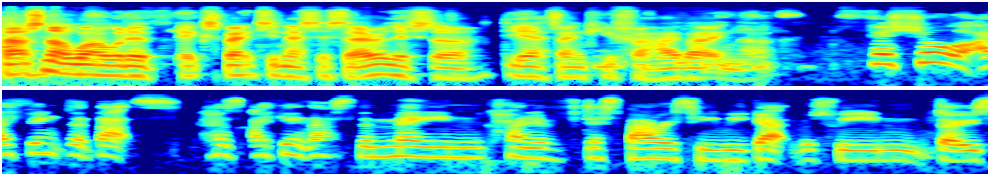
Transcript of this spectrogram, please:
that's not what I would have expected necessarily. So yeah, thank you for highlighting that. For sure, I think that that's because I think that's the main kind of disparity we get between those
